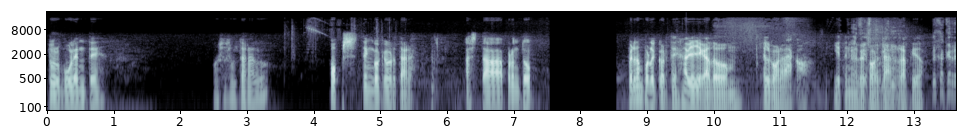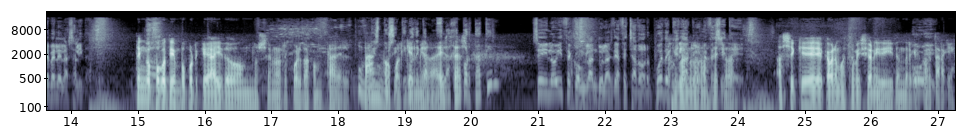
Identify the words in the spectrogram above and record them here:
turbulente. ¿Vamos a soltar algo? Ops, tengo que cortar. Hasta pronto. Perdón por el corte, había llegado el gordaco. Y he tenido que Gracias cortar rápido. Deja que revele la salida. Tengo poco tiempo porque ha ido, no sé, no recuerdo, a comprar el ¿Un pan o cualquier de mierda de estas. portátil? Sí, lo hice con glándulas de acechador. Puede Con que glándulas de acechador. Así que acabaremos esta misión y tendré que cortar aquí.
